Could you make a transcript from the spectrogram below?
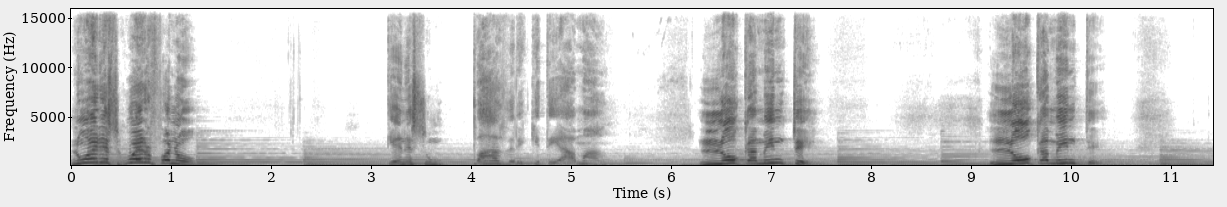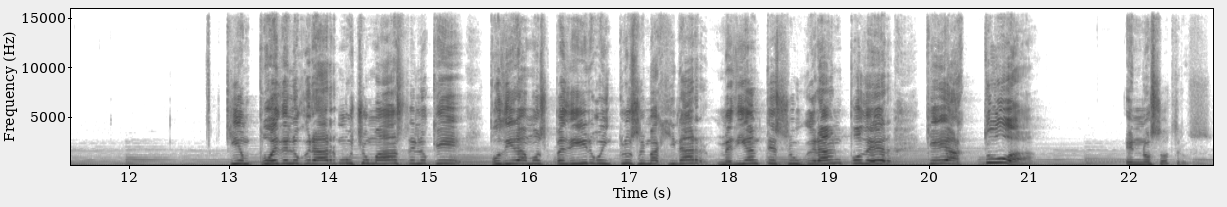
No eres huérfano. Tienes un Padre que te ama locamente. Locamente. Quien puede lograr mucho más de lo que pudiéramos pedir o incluso imaginar mediante su gran poder que actúa en nosotros.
